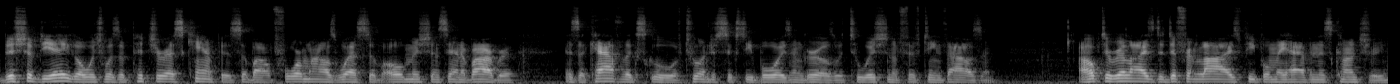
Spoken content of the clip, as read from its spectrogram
Bishop Diego, which was a picturesque campus about four miles west of Old Mission Santa Barbara, is a Catholic school of 260 boys and girls with tuition of 15,000. I hope to realize the different lives people may have in this country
